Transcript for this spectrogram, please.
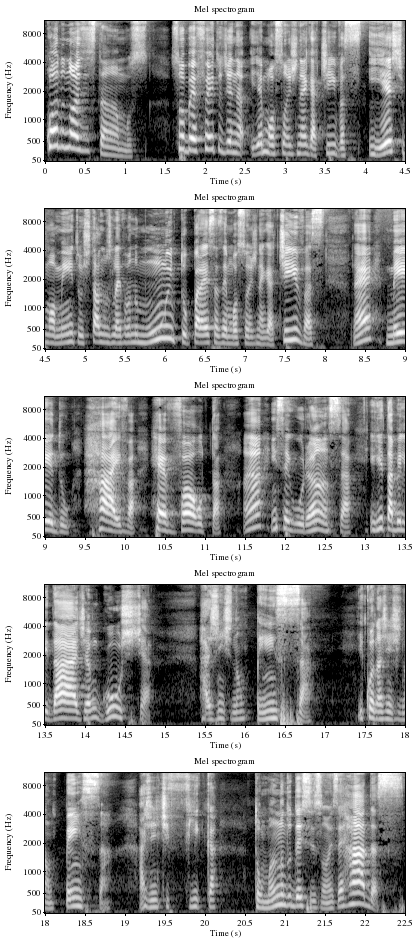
Quando nós estamos sob efeito de emoções negativas, e este momento está nos levando muito para essas emoções negativas, né? Medo, raiva, revolta, insegurança, irritabilidade, angústia. A gente não pensa. E quando a gente não pensa, a gente fica tomando decisões erradas.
